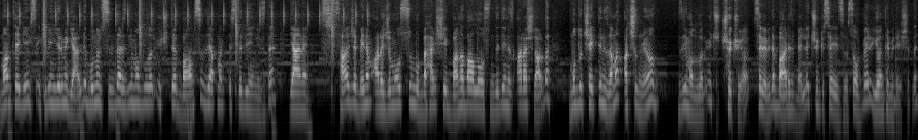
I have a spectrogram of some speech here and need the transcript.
Mantia GX 2020 geldi. Bunu sizler Z Modeler 3'te bağımsız yapmak istediğinizde yani sadece benim aracım olsun bu her şey bana bağlı olsun dediğiniz araçlarda modu çektiğiniz zaman açılmıyor. Z Modeler 3 çöküyor. Sebebi de bariz belli. Çünkü Sales Software yöntemi değiştirdi.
